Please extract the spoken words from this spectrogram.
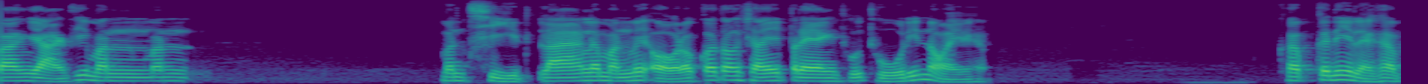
บางอย่างที่มันมัน มันฉีดล้างแล้วมันไม่ออกเราก็ต้องใช้แปรงถูๆนิดหน่อยนะครับ ครับก็นี่แหละครับ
